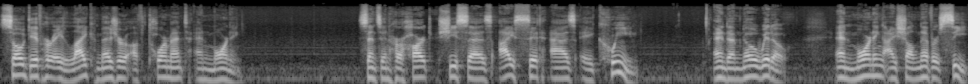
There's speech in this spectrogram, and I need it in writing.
so give her a like measure of torment and mourning. Since in her heart she says, I sit as a queen and am no widow, and mourning I shall never see.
